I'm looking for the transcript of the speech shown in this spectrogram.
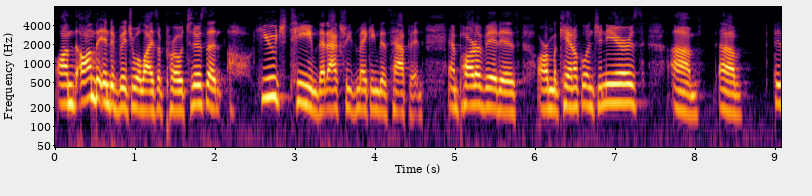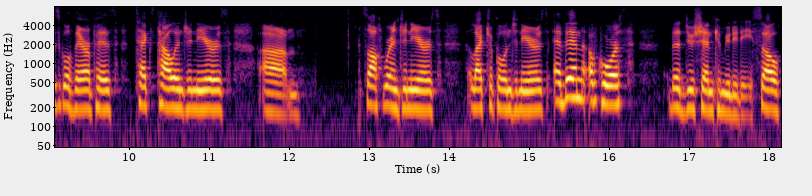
on, on the individualized approach, there's a huge team that actually is making this happen. And part of it is our mechanical engineers, um, uh, physical therapists, textile engineers, um, software engineers, electrical engineers, and then, of course, the Duchenne community. So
